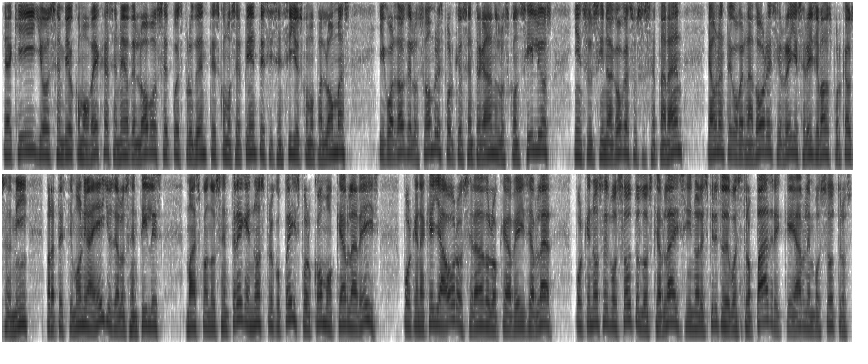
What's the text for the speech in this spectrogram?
He aquí yo os envío como ovejas en medio de lobos, sed pues prudentes como serpientes y sencillos como palomas, y guardaos de los hombres, porque os entregarán a los concilios, y en sus sinagogas os aceptarán, y aun ante gobernadores y reyes seréis llevados por causa de mí, para testimonio a ellos y a los gentiles. Mas cuando os entreguen, no os preocupéis por cómo, qué hablaréis, porque en aquella hora os será dado lo que habéis de hablar, porque no sois vosotros los que habláis, sino el Espíritu de vuestro Padre que habla en vosotros.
